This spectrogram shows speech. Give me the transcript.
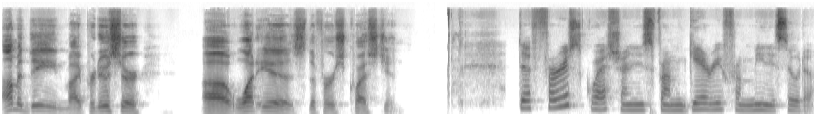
Amandine, my producer, uh, what is the first question? The first question is from Gary from Minnesota.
